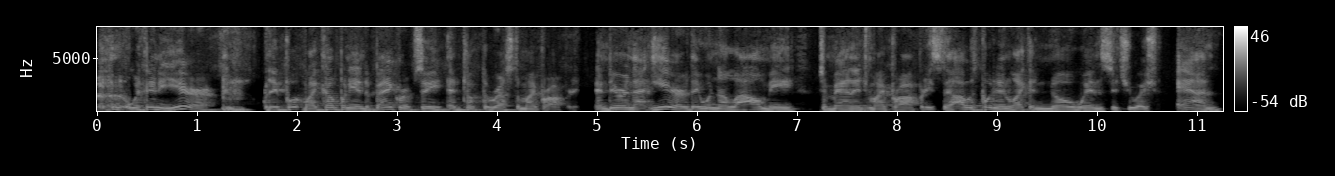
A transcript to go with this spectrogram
Within a year, they put my company into bankruptcy and took the rest of my property. And during that year, they wouldn't allow me to manage my properties. I was put in like a no win situation. And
